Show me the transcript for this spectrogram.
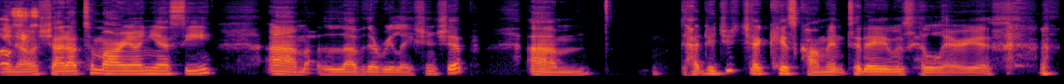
You Okay. know, shout out to Mario and Yesi. Um, love their relationship. Um, did you check his comment today? It was hilarious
